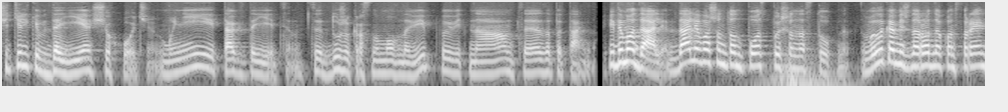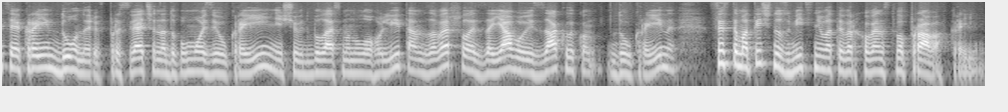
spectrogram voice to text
чи тільки вдає, що хоче. Мені так здається. Це дуже красномовна відповідь на це запитання. Ідемо далі. Далі Washington Post пише наступне: велика міжнародна конференція країн-донорів, присвячена допомозі Україні, що відбулась минулого літа, завершилась заявою із закликом до України систематично зміцнювати верховенство права в країні.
